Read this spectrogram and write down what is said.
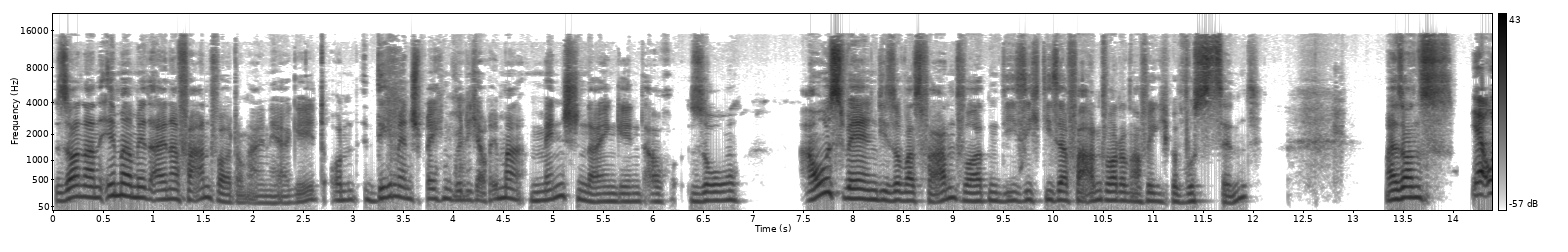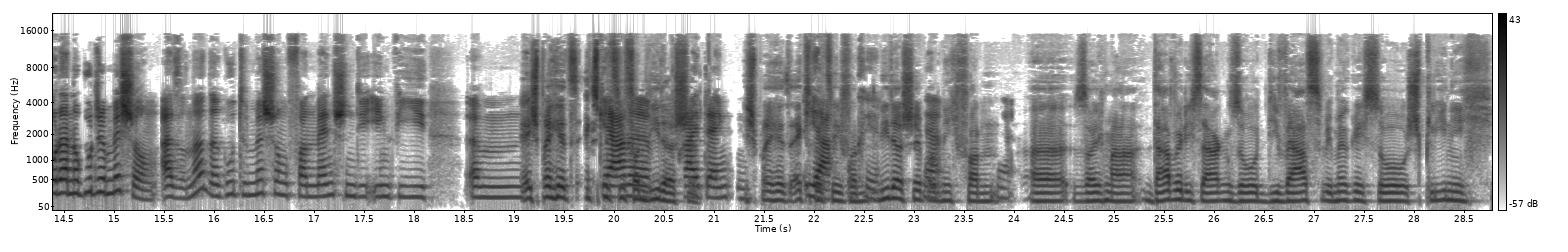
sondern immer mit einer Verantwortung einhergeht. Und dementsprechend würde ich auch immer Menschen dahingehend auch so auswählen, die sowas verantworten, die sich dieser Verantwortung auch wirklich bewusst sind. Weil sonst ja, oder eine gute Mischung. Also, ne, eine gute Mischung von Menschen, die irgendwie ähm, ich spreche jetzt explizit von Leadership. Ich spreche jetzt explizit ja, okay. von Leadership ja. und nicht von, ja. äh, soll ich mal, da würde ich sagen, so divers wie möglich, so splinig,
